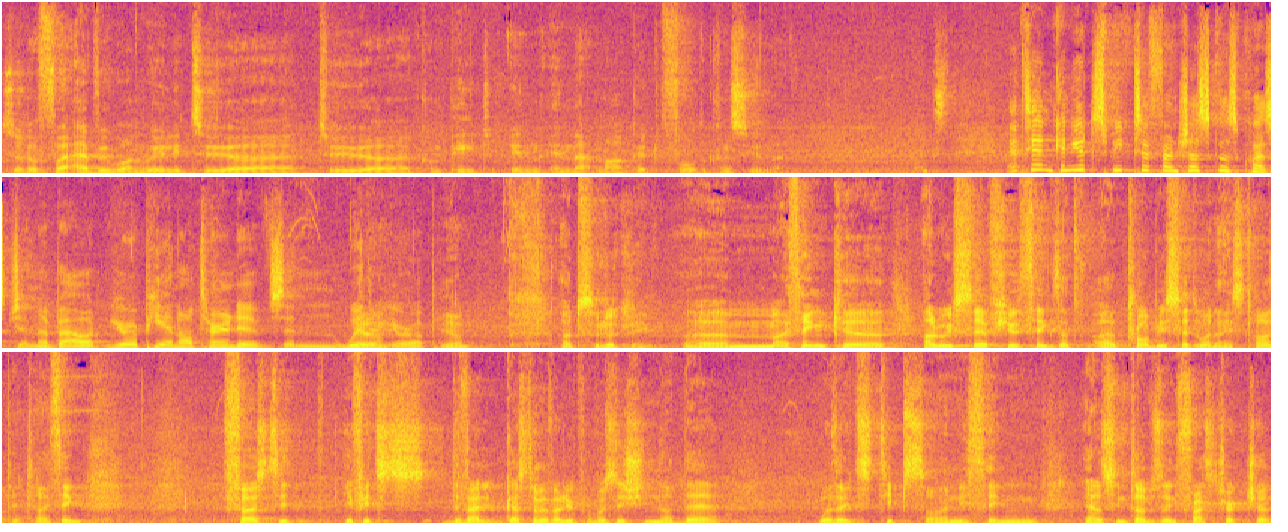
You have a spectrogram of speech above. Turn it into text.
sort of for everyone really to, uh, to uh, compete in, in that market for the consumer. Thanks. Etienne, can you speak to Francesco's question about European alternatives and whether yeah, Europe? Yeah, absolutely. Um, I think uh, I will say a few things that I probably said when I started. I think first it if it's the value, customer value proposition not there, whether it's TIPS or anything else in terms of infrastructure,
